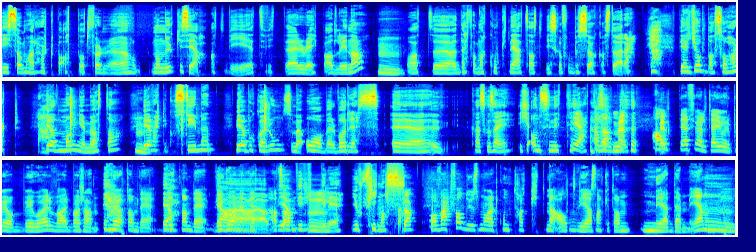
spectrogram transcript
de som har hørt på Attåt for eh, noen uker siden. At vi Twitter-rapa Adelina. Mm. Og at uh, dette har kokt ned til at vi skal få besøk av Støre. Ja. Vi har jobba så hardt. Vi har hatt mange møter. Vi har vært i kostymen. Vi har booka rom som er over vår eh, Hva skal jeg si? Ikke ansiennitet. Altså, men Alt jeg følte jeg gjorde på jobb i går, var bare sånn Møte om det, vitne om det. Vi ja, går ned dit. ja, vi har Altså, virkelig gjort masse. og i hvert fall du som har vært i kontakt med alt vi har snakket om, med dem igjen. Mm.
